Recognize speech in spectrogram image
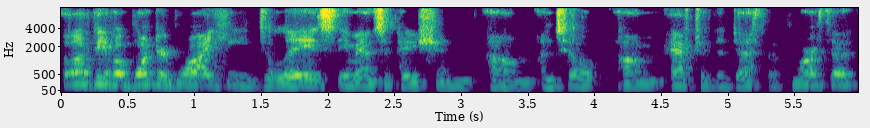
a lot of people have wondered why he delays the emancipation um, until um, after the death of Martha.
